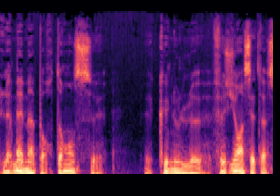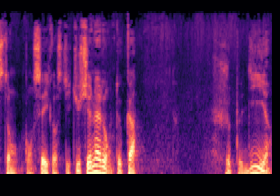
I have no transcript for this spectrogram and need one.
la même importance que nous le faisions à cet instant au Conseil constitutionnel. En tout cas, je peux dire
